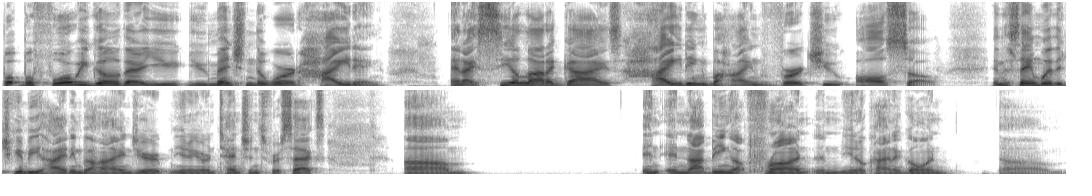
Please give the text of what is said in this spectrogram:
But before we go there, you you mentioned the word hiding. And I see a lot of guys hiding behind virtue also. In the same way that you can be hiding behind your, you know, your intentions for sex, um, and, and not being upfront and, you know, kind of going, um,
